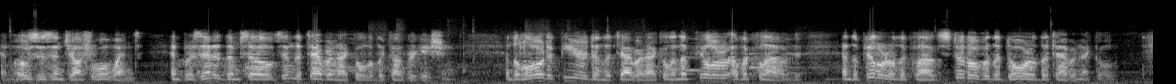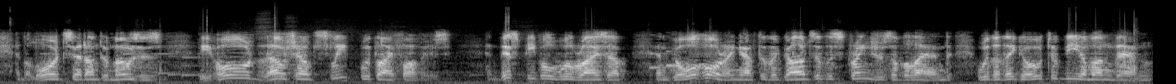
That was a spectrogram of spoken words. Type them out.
And Moses and Joshua went, and presented themselves in the tabernacle of the congregation. And the Lord appeared in the tabernacle in a pillar of a cloud, and the pillar of the cloud stood over the door of the tabernacle. And the Lord said unto Moses, Behold, thou shalt sleep with thy fathers. And this people will rise up and go a whoring after the gods of the strangers of the land, whither they go to be among them,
